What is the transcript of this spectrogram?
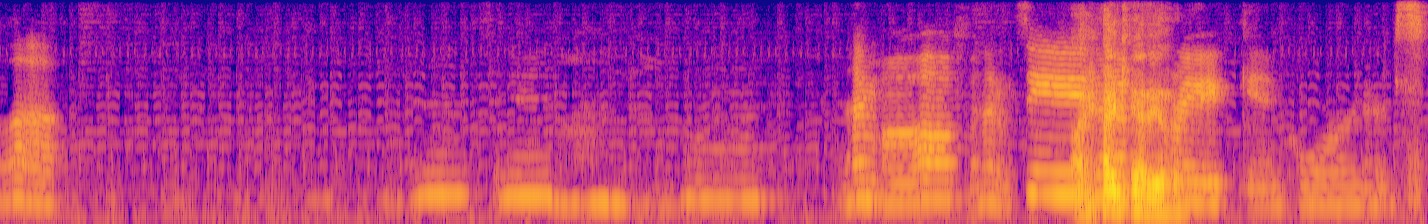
Ah. And I'm off, and I don't see. I- I can't either. Freaking corners.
